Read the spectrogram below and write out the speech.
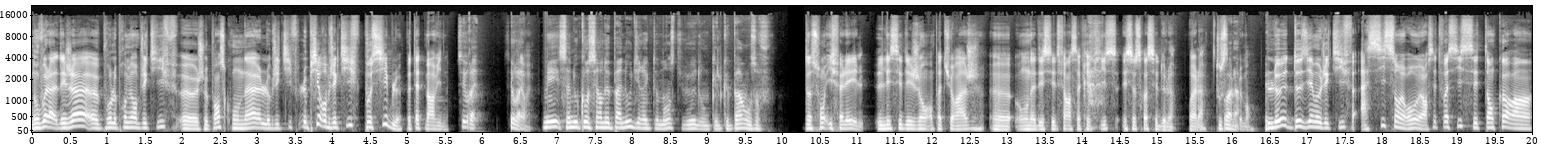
Donc voilà, déjà pour le premier objectif, euh, je pense qu'on a l'objectif, le pire objectif possible, peut-être Marvin. De C'est vrai, c'est vrai. Mais ça nous concerne pas nous directement, si tu veux. Donc quelque part, on s'en fout. toute façon, il fallait laisser des gens en pâturage. euh, on a décidé de faire un sacrifice et ce sera ces deux-là. Voilà, tout Voilà. simplement. Le deuxième objectif à 600 euros. Alors cette fois-ci, c'est encore un,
